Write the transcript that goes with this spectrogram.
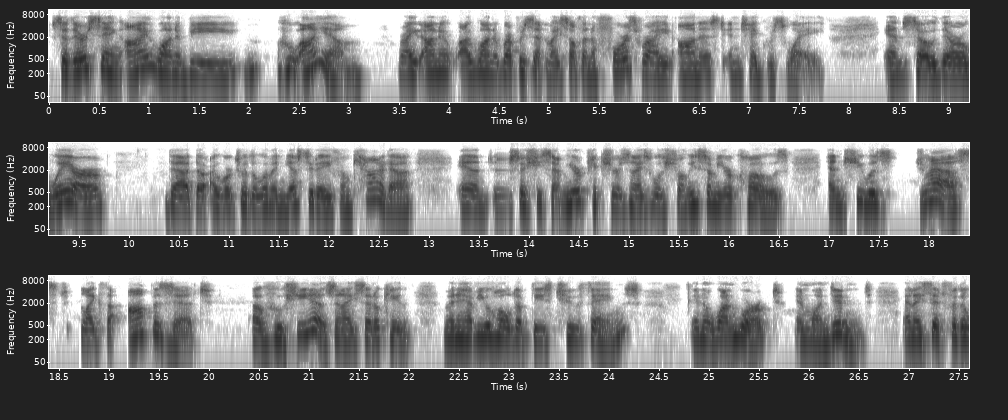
So they're saying, I want to be who I am, right? I want to represent myself in a forthright, honest, integrous way. And so they're aware that I worked with a woman yesterday from Canada. And so she sent me her pictures and I said, well, show me some of your clothes. And she was dressed like the opposite of who she is. And I said, okay, I'm going to have you hold up these two things you know one worked and one didn't. And i said for the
